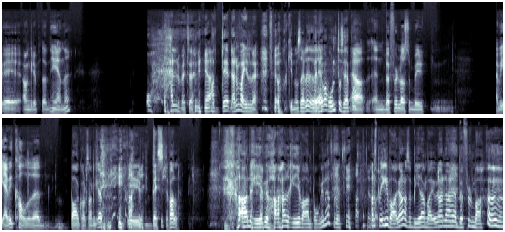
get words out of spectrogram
eh, angrep en hyene? Å, helvete! Ja. Ja, det, den var ille. Det var ikke noe særlig, det Men det var vondt å se på. Ja, en bøffel da som blir jeg vil, jeg vil kalle det Bakholdsangrep, i beste fall. Han river jo han river han pungen, rett og slett. Han springer bak han, og så biter han bare, han er bøffelen bare,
